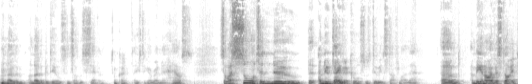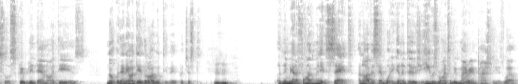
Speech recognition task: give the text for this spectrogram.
I mm-hmm. know them. I know the Baddiels since I was seven. Okay. I used to go around their house, so I sort of knew that. I knew David, of course, was doing stuff like that. Um, and me and Ivor started sort of scribbling down ideas, not with any idea that I would do it, but just. Mm-hmm. And then we had a five-minute set, and Ivor said, "What are you going to do?" He was writing with Marion Pashley as well,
